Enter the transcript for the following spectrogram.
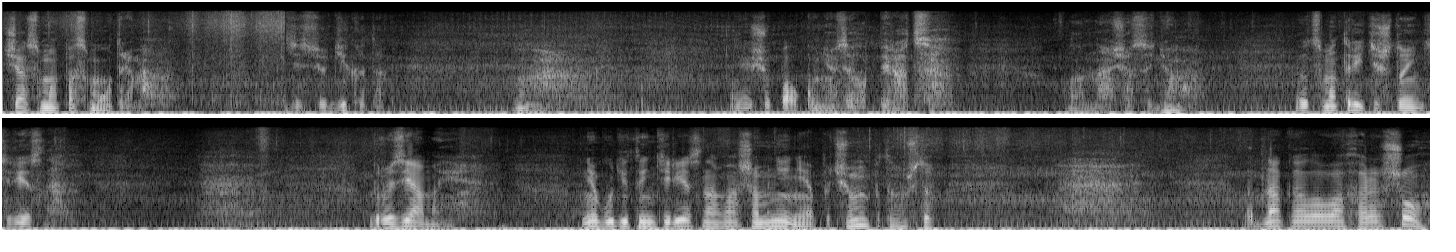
Сейчас мы посмотрим. Здесь все дико так. Я еще палку не взял опираться. Ладно, сейчас идем. И вот смотрите, что интересно. Друзья мои, мне будет интересно ваше мнение. Почему? Потому что одна голова хорошо,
